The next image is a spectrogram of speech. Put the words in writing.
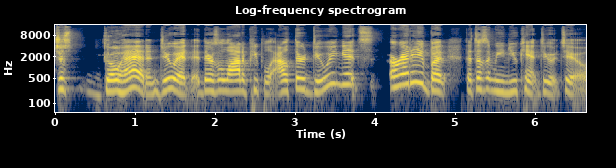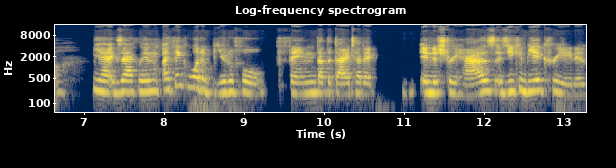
just go ahead and do it. There's a lot of people out there doing it already, but that doesn't mean you can't do it too. Yeah, exactly. And I think what a beautiful thing that the dietetic industry has is you can be a creative,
